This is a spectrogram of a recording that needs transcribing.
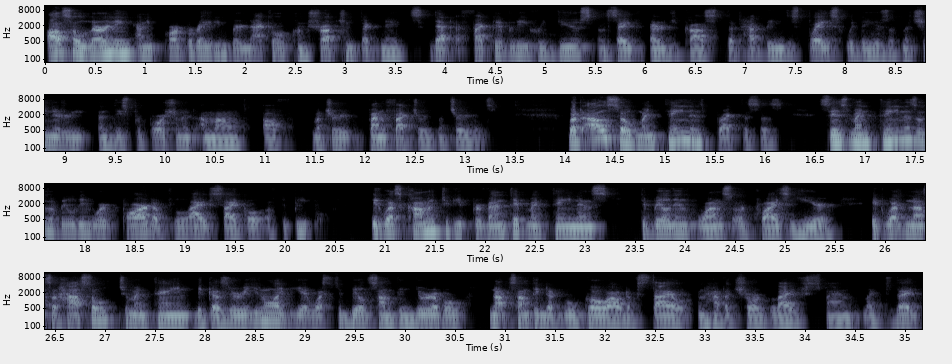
also learning and incorporating vernacular construction techniques that effectively reduce and save energy costs that have been displaced with the use of machinery and disproportionate amount of material, manufactured materials. But also maintenance practices, since maintenance of the building were part of the life cycle of the people. It was common to give preventive maintenance to buildings once or twice a year, it was not a hassle to maintain because the original idea was to build something durable, not something that will go out of style and have a short lifespan like today.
